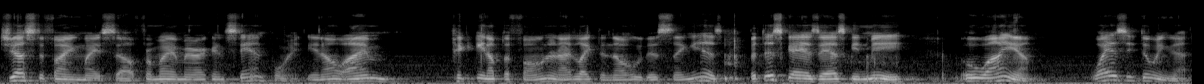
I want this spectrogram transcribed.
justifying myself from my American standpoint. You know, I'm picking up the phone and I'd like to know who this thing is. But this guy is asking me who I am. Why is he doing that?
